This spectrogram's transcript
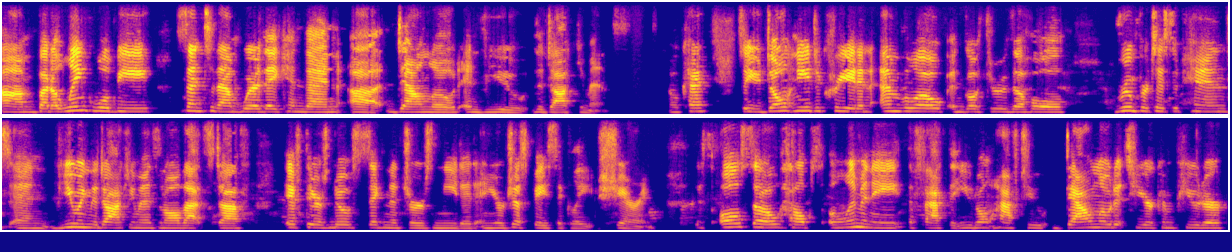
Um, but a link will be sent to them where they can then uh, download and view the documents. Okay, so you don't need to create an envelope and go through the whole room participants and viewing the documents and all that stuff if there's no signatures needed and you're just basically sharing. This also helps eliminate the fact that you don't have to download it to your computer,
